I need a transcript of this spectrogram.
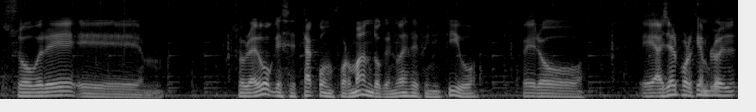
sobre, eh, sobre algo que se está conformando, que no es definitivo. Pero eh, ayer, por ejemplo, el,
